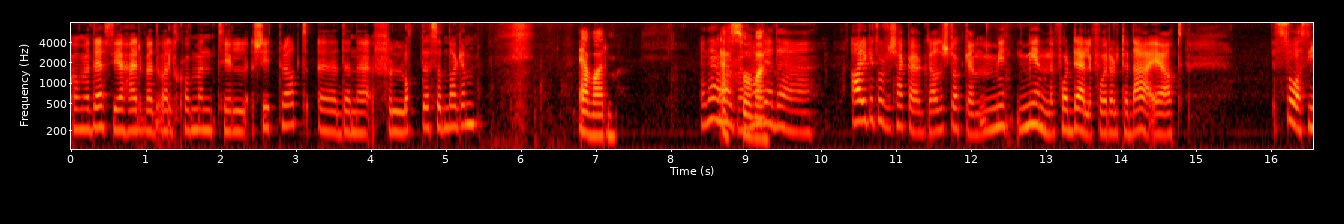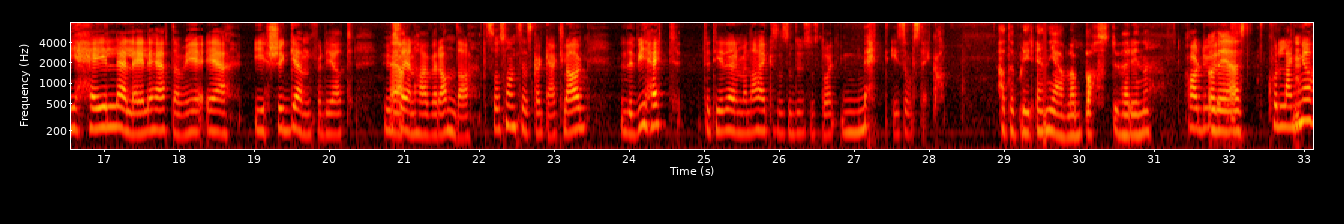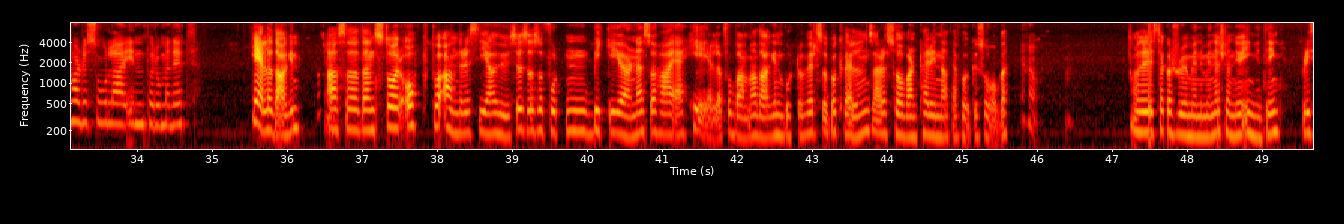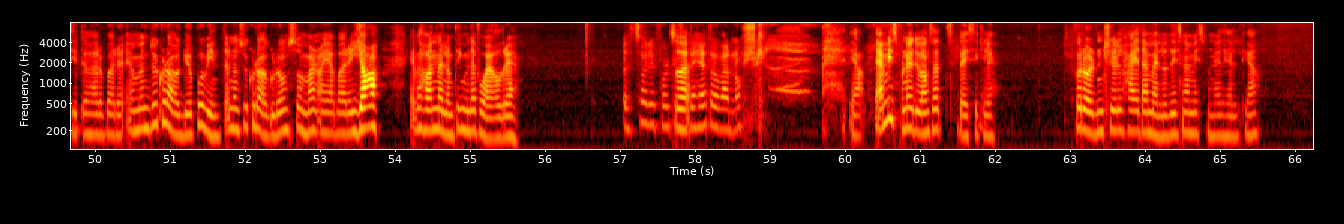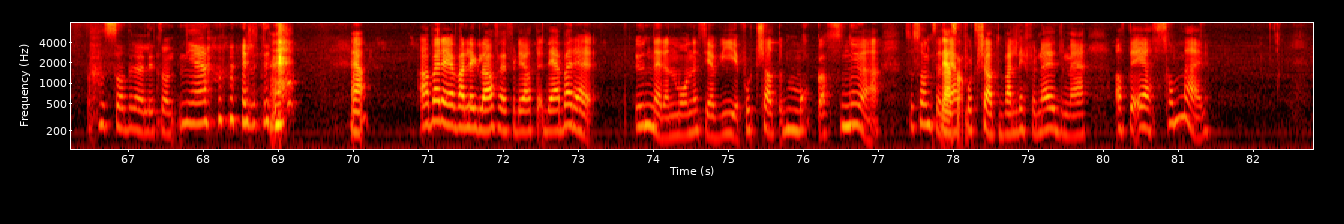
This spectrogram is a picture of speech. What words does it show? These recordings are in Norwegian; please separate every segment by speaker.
Speaker 1: Og med det sier jeg herved velkommen til Skitprat eh, denne flotte søndagen.
Speaker 2: Jeg er varm.
Speaker 1: Ja, det er
Speaker 2: Jeg er så varm.
Speaker 1: er det Jeg har ikke tort å sjekke graderstokken. Min, min fordel i forhold til deg er at så å si hele leiligheten vi er i skyggen fordi at huseieren har veranda. Så sånn sett skal ikke jeg klage. Men det blir hett til tider, men jeg har ikke sånn som du som står midt i solsteika.
Speaker 2: Ja, det blir en jævla badstue her inne.
Speaker 1: Har du,
Speaker 2: er
Speaker 1: Hvor lenge har du sola inn på rommet ditt?
Speaker 2: hele dagen.
Speaker 1: Ja.
Speaker 2: Altså, den står opp på andre sida av huset, så så fort den bikker hjørnet, så har jeg hele forbanna dagen bortover. Så på kvelden så er det så varmt her inne at jeg får ikke sove.
Speaker 1: Ja.
Speaker 2: Og de stakkars roomiene mine skjønner jo ingenting. For de sitter jo her og bare Ja, men du klager jo på vinteren, og så klager du om sommeren. Og jeg bare Ja! Jeg vil ha en mellomting, men det får jeg aldri.
Speaker 1: Eh, Sorry, folkens,
Speaker 2: Så-
Speaker 1: det heter å være norsk.
Speaker 2: Ja. Jeg er misfornøyd uansett, basically. For ordens skyld, hei, det er Melody som er misfornøyd hele tida.
Speaker 1: Sondre er litt sånn nje hele tiden.
Speaker 2: Ja.
Speaker 1: Jeg bare er veldig glad for, fordi at det er bare under en måned siden vi fortsatt mokka snø. Så sånn sett
Speaker 2: er
Speaker 1: jeg fortsatt veldig fornøyd med at det er sommer.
